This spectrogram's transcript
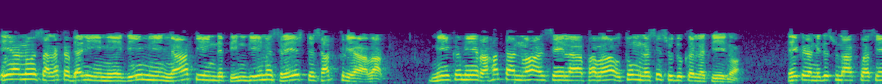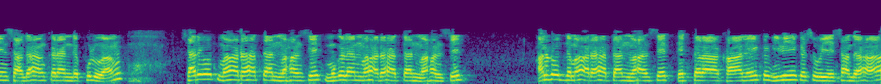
ඒ අනුව සලක බැලීමේදී මේ ඥාතීන්ද පින්දීම ශ්‍රේෂ්ඨ සත්ක්‍රියාවක්. මේක මේ රහතන් වහන්සේලා පවා උතුම් ලෙස සිදු කරලා තියෙනවා. ඒකට නිදසුණක් වශයෙන් සඳහන් කරන්න පුළුවන්. සරියොත් මහ රහතන් වහන්සේත් මුගලන් මහ රහතන් වහන්සේත් අනුරුද්ධ මහ රහතන් වහන්සේත් එක්තරා කාලයක විවේක සූයේ සඳහා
